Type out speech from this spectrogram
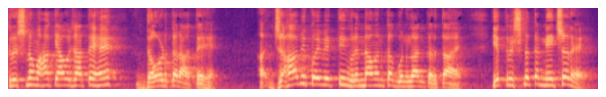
कृष्ण वहाँ क्या हो जाते हैं? दौड़ कर आते हैं। हाँ, जहाँ भी कोई व्यक्ति वृंदावन का गुणगान करता है ये कृष्ण का नेचर है।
